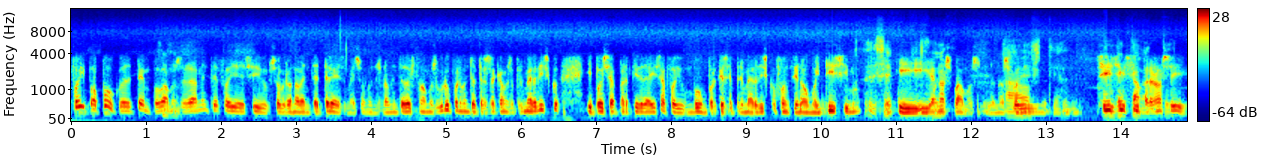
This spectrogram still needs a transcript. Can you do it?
foi o pouco de tempo, vamos, uh -huh. realmente foi sí, sobre o 93, máis ou menos 92 formamos grupo, 93 sacamos o primeiro disco e pois a partir de aí xa foi un boom porque ese primeiro disco funcionou moitísimo e e sí. a nos vamos, nos ah, foi hostia. Sí, sí, sí, para nós sí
